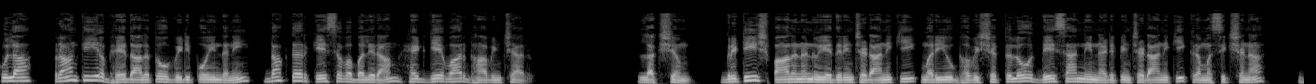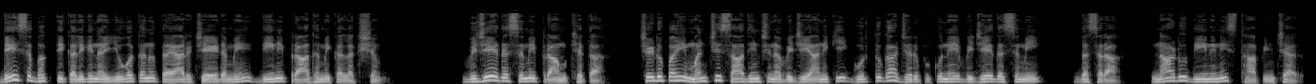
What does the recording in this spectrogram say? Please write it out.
కుల ప్రాంతీయ భేదాలతో విడిపోయిందని డాక్టర్ కేశవ బలిరాం హెడ్గేవార్ భావించారు. లక్ష్యం. బ్రిటీష్ పాలనను ఎదిరించడానికి మరియు భవిష్యత్తులో దేశాన్ని నడిపించడానికి క్రమశిక్షణ దేశభక్తి కలిగిన యువతను తయారు చేయడమే దీని ప్రాథమిక లక్ష్యం. విజయదశమి ప్రాముఖ్యత. చెడుపై మంచి సాధించిన విజయానికి గుర్తుగా జరుపుకునే విజయదశమి దసరా నాడు దీనిని స్థాపించారు.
